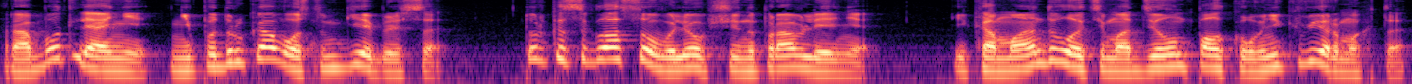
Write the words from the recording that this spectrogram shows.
Работали они не под руководством Геббельса, только согласовывали общее направление. И командовал этим отделом полковник Вермахта.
